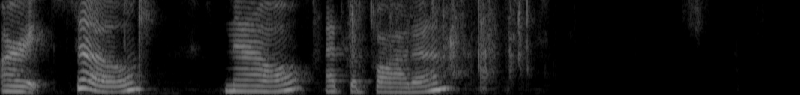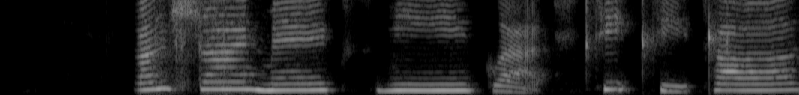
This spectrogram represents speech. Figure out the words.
All right, so now at the bottom, sunshine makes me glad. Ti, ti, ta,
